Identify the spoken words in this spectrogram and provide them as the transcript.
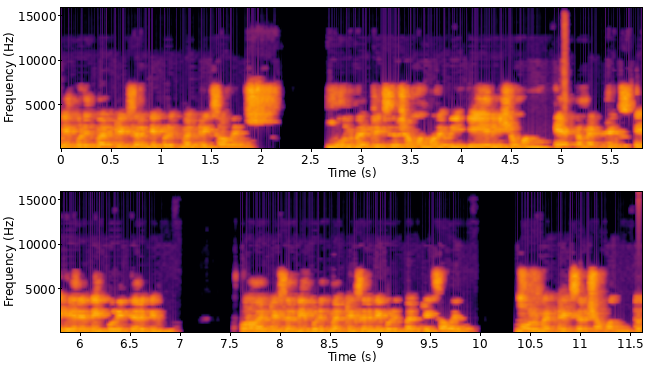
বিপরীত ম্যাট্রিক্সের বিপরীত ম্যাট্রিক্স হবে। মূল ম্যাট্রিক্সের সমান মানে ওই এ এরই সমান। এ একটা ম্যাট্রিক্স এ এর বিপরীতের কোন ম্যাট্রিক্সের বিপরীত ম্যাট্রিক্সের বিপরীত ম্যাট্রিক্স হবে। মূল ম্যাট্রিক্সের সমান। তো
